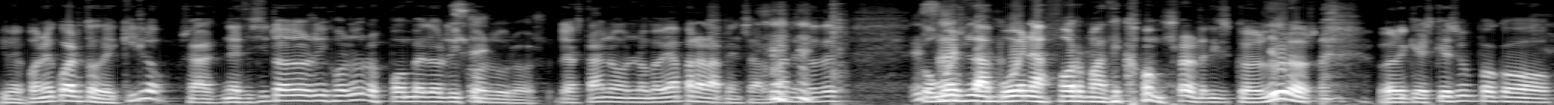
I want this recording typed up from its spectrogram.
y me pone cuarto de kilo. O sea, necesito dos discos duros, ponme dos discos duros. Ya está, no, no me voy a parar a pensar más. Entonces, ¿cómo es la buena forma de comprar discos duros? Porque es que es un poco.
